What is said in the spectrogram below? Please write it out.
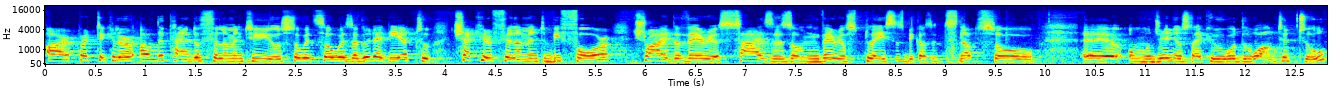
are particular of the kind of filament you use. So it's always a good idea to check your filament before, try the various sizes on various places because it's not so uh, homogeneous like you would want it to,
